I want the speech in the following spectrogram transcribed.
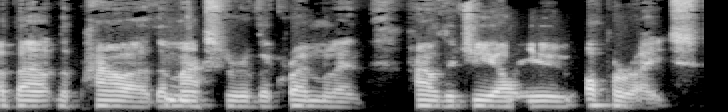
about the power, the hmm. master of the Kremlin, how the GRU operates.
